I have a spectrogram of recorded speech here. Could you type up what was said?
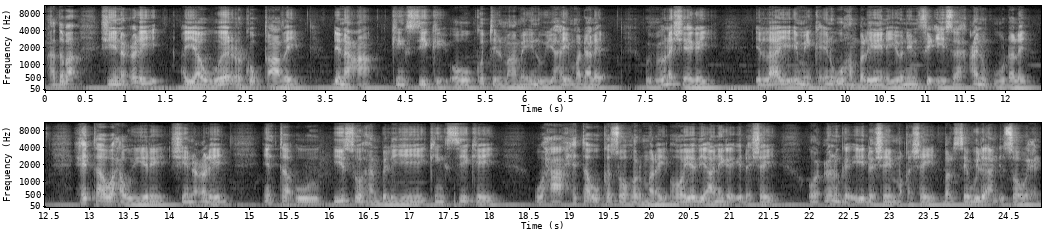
Haddaba shiine culey ayaa weerar ku qaaday dhinaca king ck oo uu ku tilmaamay inuu yahay madhale. Wuxuuna sheegay ilaayo iminka inuu u hambaliyeynayo nin ficiis ah canug uu dhalay. Xitaa waxa uu yidhi shiine culey inta uu iisoo hambaliyeeyey king ck waxaa xitaa uu ka soo hormaray hooyadii aniga i dhashay oo cunuga ii dhashay maqashay balse weli aan isoo wicin.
